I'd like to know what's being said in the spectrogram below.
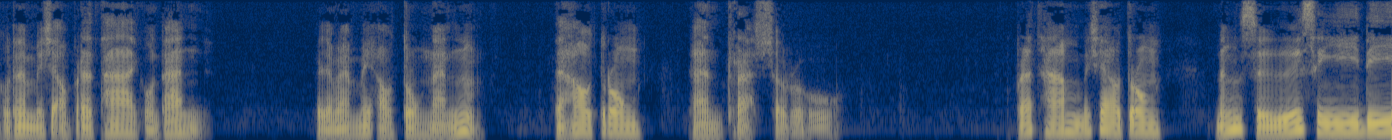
ของท่านไม่ใช่เอาพระธาตุของท่านเข้าใจไหมไม่เอาตรงนั้น แต่เอาตรงการตรัสรู้พระธรรมไม่ใช่เอาตรงหนังสือซีดี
